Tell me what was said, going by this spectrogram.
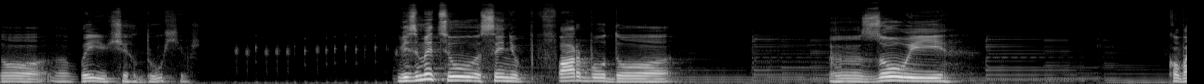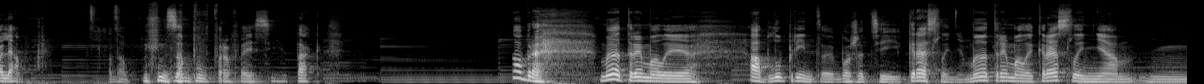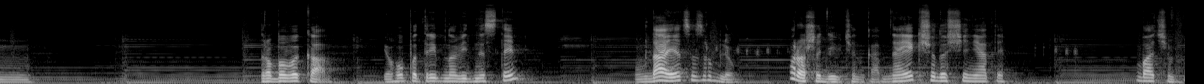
до е, виючих духів. Візьми цю синю фарбу до Е, Зоуї Коваля. Забув професію. Так. Добре. Ми отримали. А, блупринт, е, боже, ці креслення. Ми отримали креслення дробовика. Його потрібно віднести. Так, да, я це зроблю. Хороша дівчинка. А як щодо щеняти? Бачимо.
